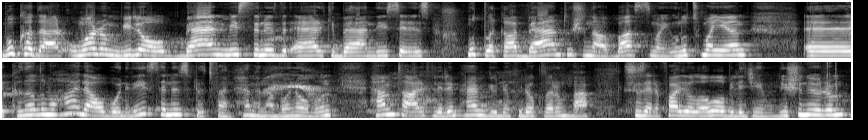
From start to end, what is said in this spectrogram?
bu kadar. Umarım vlog beğenmişsinizdir. Eğer ki beğendiyseniz mutlaka beğen tuşuna basmayı unutmayın. Ee, kanalıma hala abone değilseniz lütfen hemen abone olun. Hem tariflerim hem günlük vloglarımla sizlere faydalı olabileceğimi düşünüyorum.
